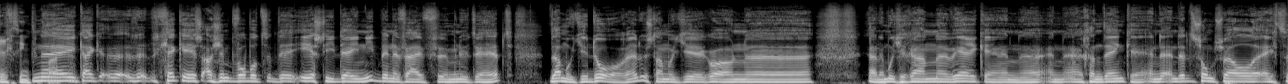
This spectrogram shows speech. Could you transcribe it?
richting te nee, kijk, eh, het gekke is, als je bijvoorbeeld de eerste idee niet binnen vijf eh, minuten hebt, dan moet je door. Hè? Dus dan moet je gewoon, uh, ja, dan moet je gaan werken en, en, en, gaan denken. En, en dat is soms wel echt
